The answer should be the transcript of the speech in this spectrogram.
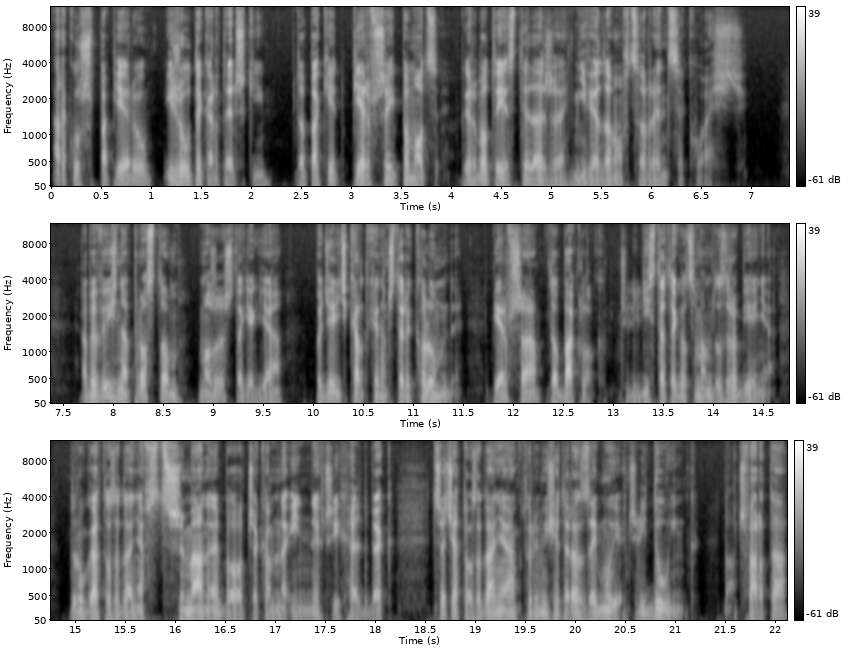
Arkusz papieru i żółte karteczki to pakiet pierwszej pomocy, roboty jest tyle, że nie wiadomo w co ręce kłaść. Aby wyjść na prostą, możesz, tak jak ja, podzielić kartkę na cztery kolumny. Pierwsza to backlog, czyli lista tego, co mam do zrobienia. Druga to zadania wstrzymane, bo czekam na innych, czyli heldback. Trzecia to zadania, którymi się teraz zajmuję, czyli doing. No a czwarta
